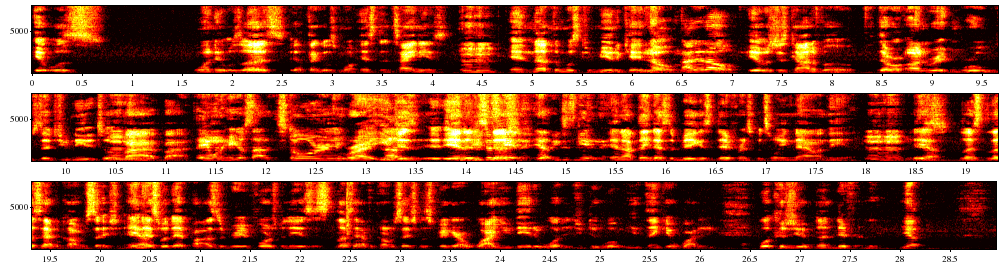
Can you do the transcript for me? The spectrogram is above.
it was when it was us. I think it was more instantaneous, Mm-hmm. and nothing was communicated. No, not at all. it was just kind of a. There were unwritten rules that you needed to Mhm. abide by. They want to hear your side of the story. Right. You Nothing. just in you a just discussion. getting it. Yep, you just getting it. And I think that's the biggest difference between now and then. Mm-hmm. Yeah. let's let's have a conversation, and Yeah. that's what that positive reinforcement is. Is let's have a conversation. Let's figure out why you did it. What did you do? What were you thinking? Why did you? What could you have done differently? Yep.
